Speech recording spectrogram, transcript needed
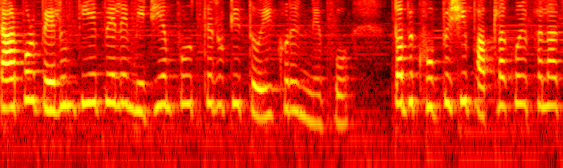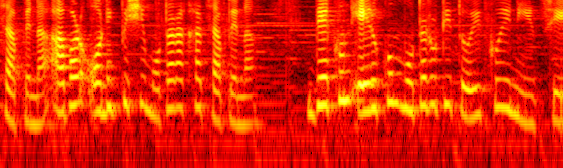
তারপর বেলুন দিয়ে পেলে মিডিয়াম পুরুত্বের রুটি তৈরি করে নেব। তবে খুব বেশি পাতলা করে ফেলা যাবে না, আবার অনেক বেশি মোটা রাখা যাবে না। দেখুন এরকম মোটা রুটি তৈরি করে নিয়েছি।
